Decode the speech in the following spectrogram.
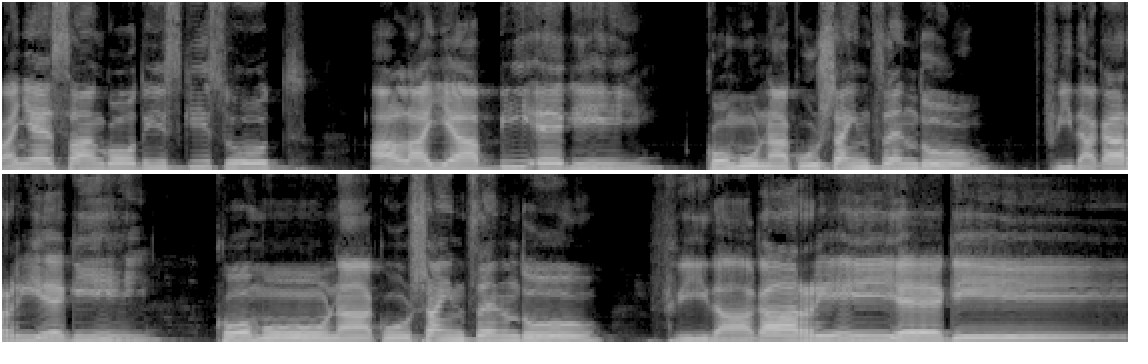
baina esango dizkizut, alaia biegi, komunak usaintzen du, fidagarriegi, komunak usaintzen du, fidagarriegi.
